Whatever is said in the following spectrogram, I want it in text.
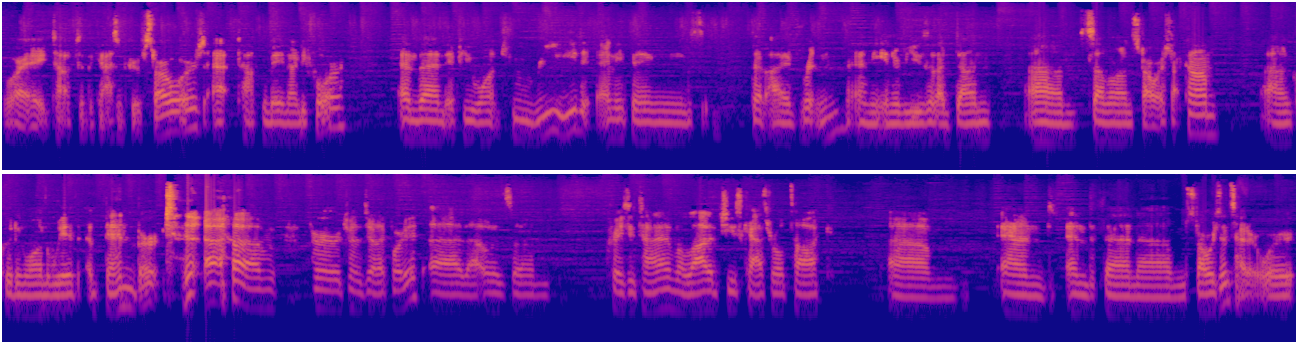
where I talk to the cast and crew of Star Wars at Talking Bay ninety four. And then if you want to read anything that I've written and the interviews that I've done. Um, some are on StarWars.com, uh, including one with Ben Burtt um, for Return of the Jedi 40th. Uh, that was um, crazy time. A lot of cheese casserole talk, um, and and then um, Star Wars Insider, where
